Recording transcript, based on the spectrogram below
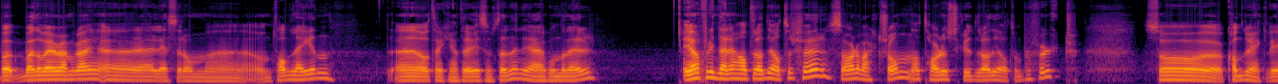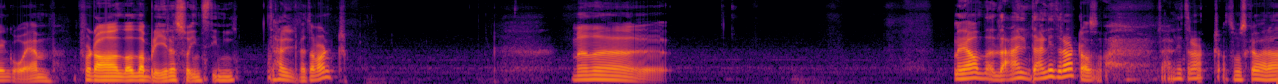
By the way, Ramguy, eh, jeg leser om, eh, om tannlegen. Eh, og trekker til visdomstenner. Jeg kondolerer. Ja, fordi der jeg har hatt radiator før, så har det vært sånn at har du skrudd radiatoren på fullt, så kan du egentlig gå hjem. For da, da, da blir det så instinkt helvete varmt. Men øh, Men ja, det er, det er litt rart, altså. Det er litt rart at de skal være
